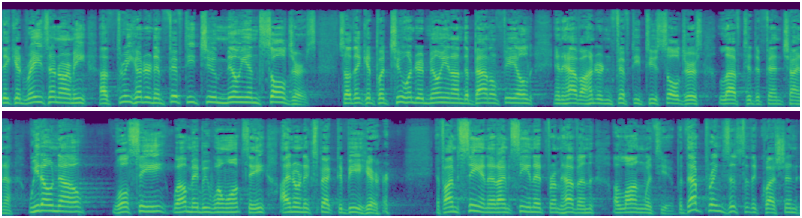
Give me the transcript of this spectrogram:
they could raise an army of 352 million soldiers. So they could put 200 million on the battlefield and have 152 soldiers left to defend China. We don't know. We'll see. Well, maybe we won't see. I don't expect to be here. If I'm seeing it, I'm seeing it from heaven along with you. But that brings us to the question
